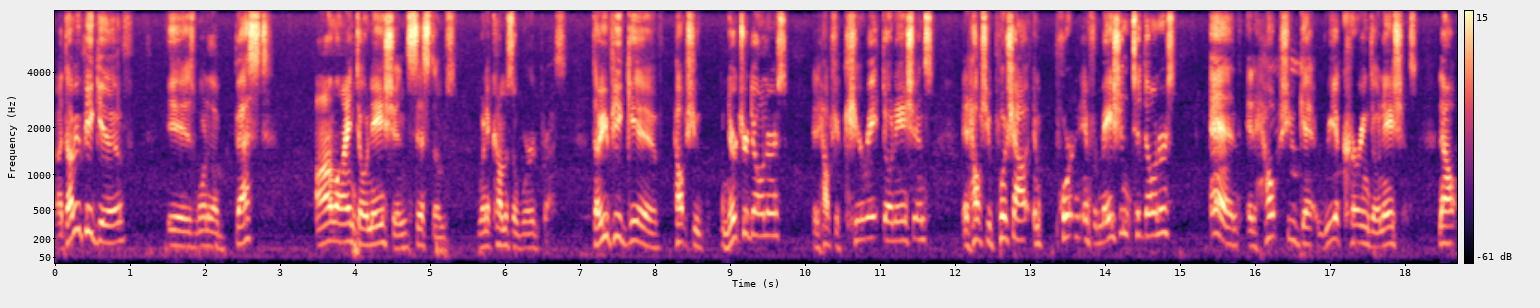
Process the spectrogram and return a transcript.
Now, WP Give is one of the best online donation systems when it comes to WordPress. WP Give helps you nurture donors, it helps you curate donations, it helps you push out important information to donors, and it helps you get reoccurring donations. Now,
